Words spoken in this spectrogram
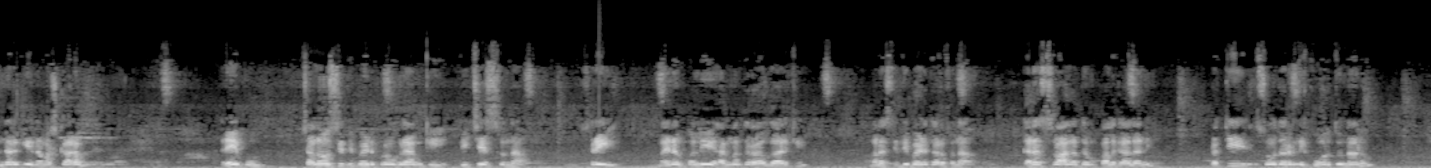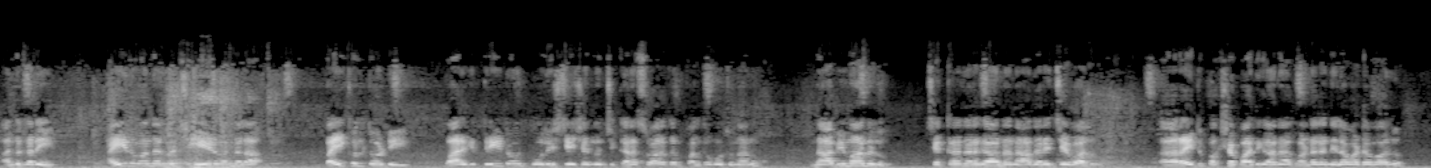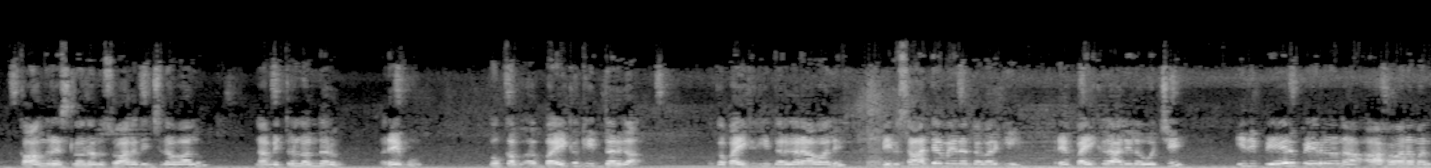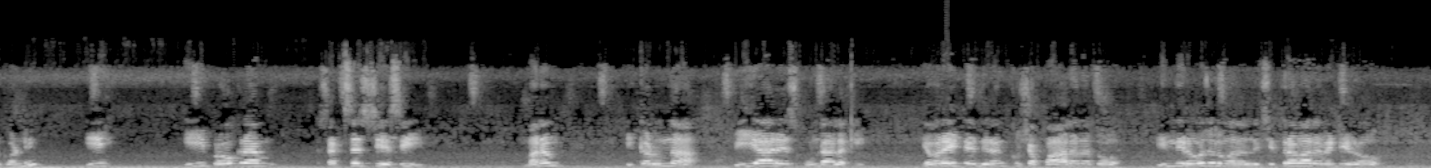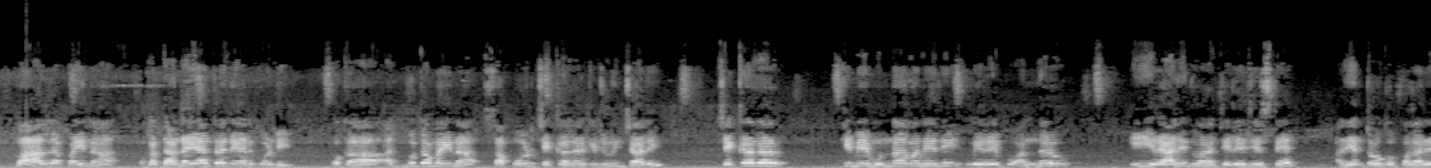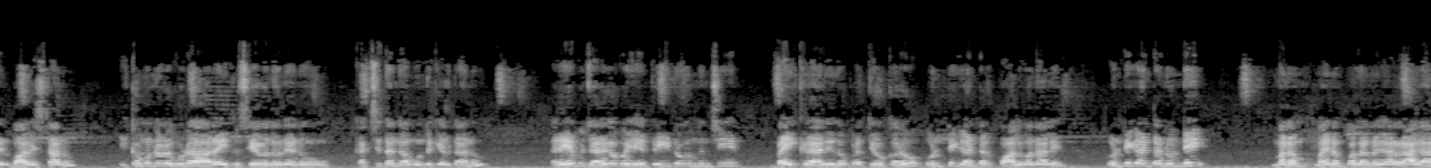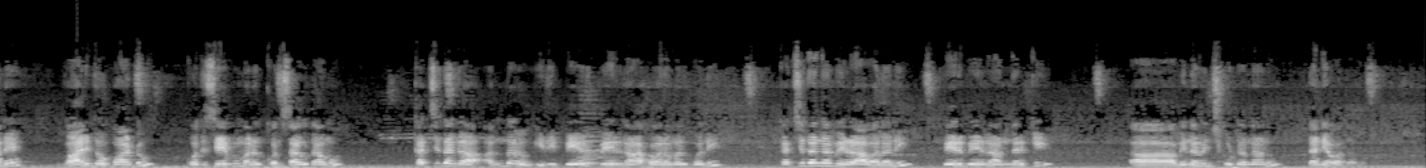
అందరికీ నమస్కారం. రేపు చలో సిద్దిపేట ప్రోగ్రామ్కి విచ్చేస్తున్న శ్రీ మైనంపల్లి హనుమంతరావు గారికి మన సిద్దిపేట తరఫున ఘన స్వాగతం పలకాలని ప్రతి సోదరుని కోరుతున్నాను. అందుకని ఐదు వందల నుంచి ఏడు వందల బైకులతోటి వారికి త్రీ టౌన్ పోలీస్ స్టేషన్ నుంచి ఘన స్వాగతం పలకబోతున్నాను. నా అభిమానులు చక్రధర్గా నన్ను ఆదరించే వాళ్ళు రైతు పక్షపాతిగా నాకు అండగా నిలబడ్డ వాళ్ళు కాంగ్రెస్లో నన్ను స్వాగతించిన వాళ్ళు నా మిత్రులందరూ రేపు ఒక బైక్కి ఇద్దరుగా ఒక బైక్కి ఇద్దరుగా రావాలి. మీకు సాధ్యమైనంత వరకు రేపు బైక్ ర్యాలీలో వచ్చి ఇది పేరు పేరున నా ఆహ్వానం అనుకోండి. ఈ ఈ ప్రోగ్రామ్ సక్సెస్ చేసి మనం ఇక్కడ ఉన్న బీఆర్ఎస్ గుండాలకి ఎవరైతే నిరంకుశ పాలనతో ఇన్ని రోజులు మనల్ని చిత్రవాద పెట్టిరో వాళ్ళ పైన ఒక దండయాత్రనే అనుకోండి. ఒక అద్భుతమైన సపోర్ట్ చక్రధర్కి చూపించాలి. చక్రధర్కి మేము ఉన్నామనేది మీరు రేపు అందరూ ఈ ర్యాలీ ద్వారా తెలియజేస్తే అది ఎంతో గొప్పగా నేను భావిస్తాను. ఇక ముందర కూడా రైతు సేవలో నేను ఖచ్చితంగా ముందుకెళ్తాను. రేపు జరగబోయే త్రీ టౌన్ నుంచి బైక్ ర్యాలీలో ప్రతి ఒక్కరూ ఒంటి గంటకు పాల్గొనాలి. ఒంటి గంట నుండి మనం మైనంపల్లి అన్న గారు రాగానే వారితో పాటు కొద్దిసేపు మనం కొనసాగుతాము. ఖచ్చితంగా అందరూ ఇది పేరు పేరున ఆహ్వానం అనుకొని ఖచ్చితంగా మీరు రావాలని పేరు పేరున అందరికీ విన్నవించుకుంటున్నాను. ధన్యవాదాలు.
